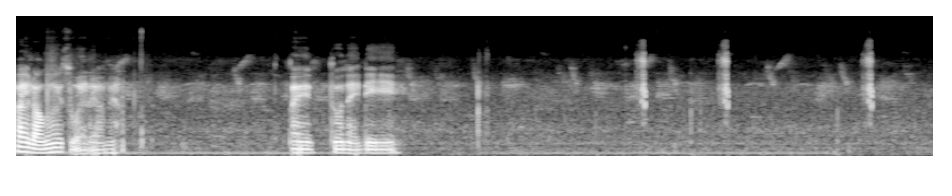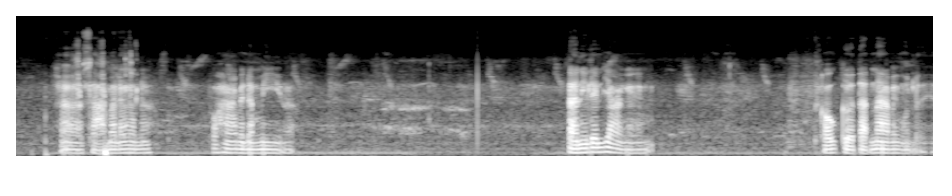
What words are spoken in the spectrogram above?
ไพ่เราไม่ค่อยสวยแล้วเนี่ยไปตัวไหนดี อ่าสามมาแล้วกันนะเพราะห้าเป็นดัมมี่แล้วเอตานี้เล่นยากไง เขาเกิดตัดหน้าไปหมดเลย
